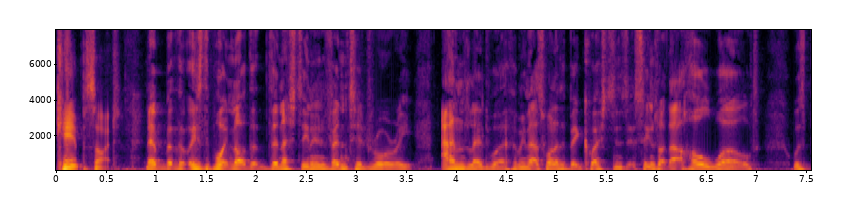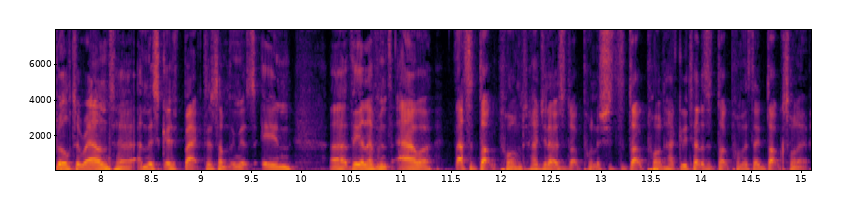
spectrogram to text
campsite? No, but is the point not that the Nestene invented Rory and Leadworth? I mean, that's one of the big questions. It seems like that whole world was built around her, and this goes back to something that's in uh, the eleventh hour. That's a duck pond. How do you know it's a duck pond? It's just a duck pond. How can you tell it's a duck pond? There's no ducks on it.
